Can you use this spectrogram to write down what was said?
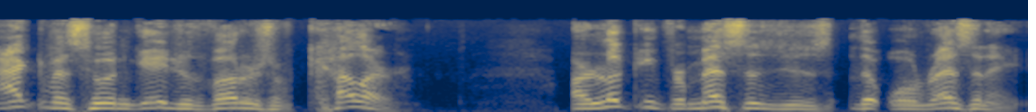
activists who engage with voters of color are looking for messages that will resonate.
